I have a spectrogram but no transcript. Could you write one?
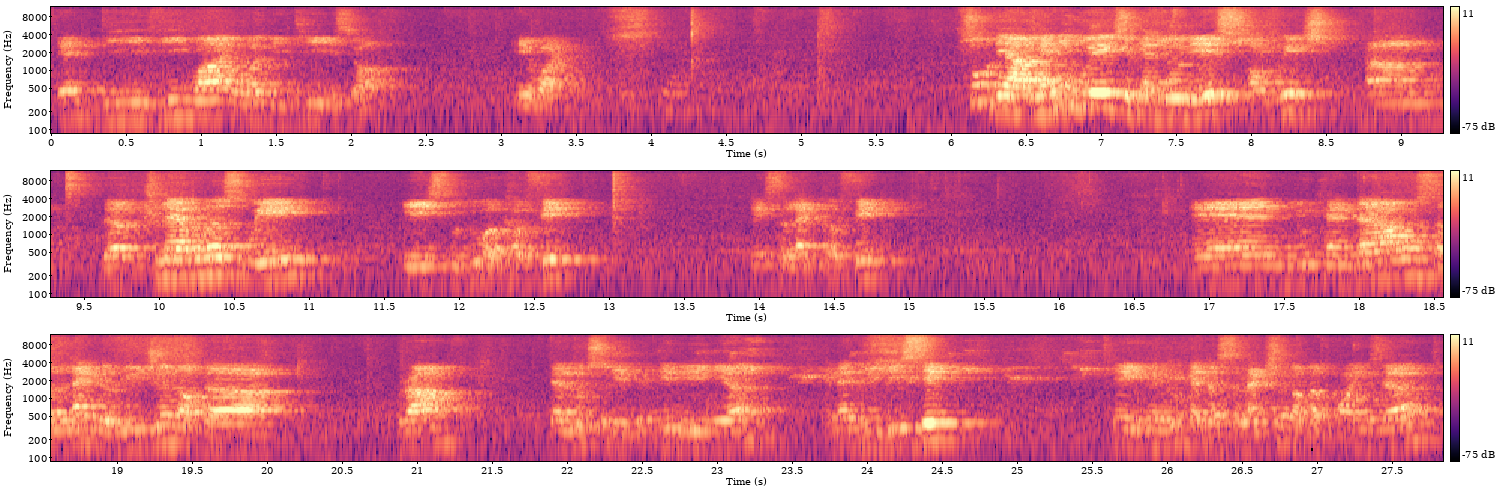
Okay, dvy over dt is your ay. So there are many ways you can do this, of which um, the cleverest way is to do a curve fit. Okay, select curve fit. And you can now select the region of the graph that looks to be pretty linear and then release it. Okay, you can look at the selection of the points here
